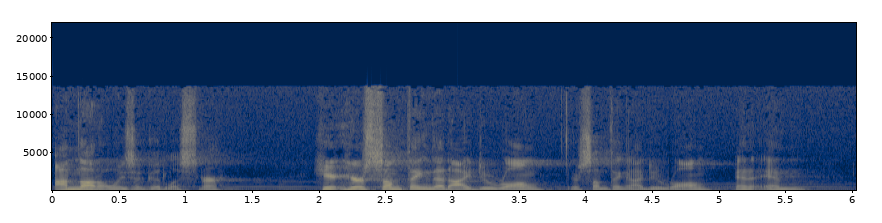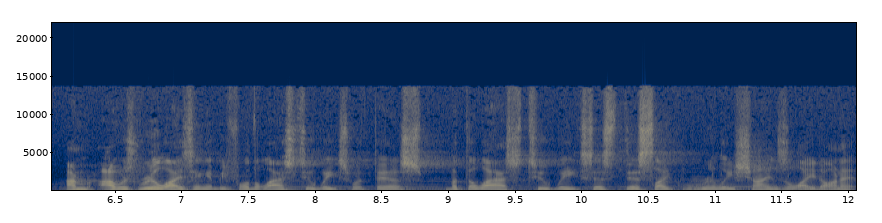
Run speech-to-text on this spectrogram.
I'm not always a good listener. Here, here's something that I do wrong. There's something I do wrong. And, and I'm, i was realizing it before the last two weeks with this, but the last two weeks, this, this like really shines a light on it.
